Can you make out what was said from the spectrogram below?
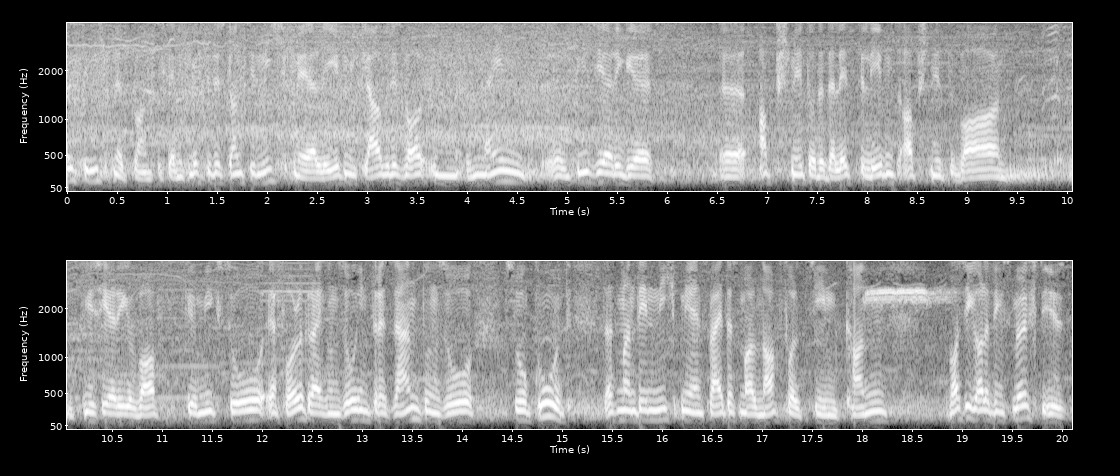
Möchte nicht mehr 20 sein. Ich möchte das Ganze nicht mehr erleben. Ich glaube, das war in mein äh, bisheriger äh, Abschnitt oder der letzte Lebensabschnitt war bisherige war für mich so erfolgreich und so interessant und so, so gut, dass man den nicht mehr ein zweites Mal nachvollziehen kann. Was ich allerdings möchte, ist,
